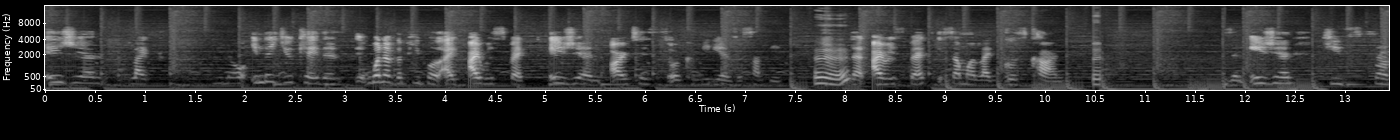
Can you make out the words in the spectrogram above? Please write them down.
Asian, like you know, in the UK, there's one of the people I I respect, Asian artists or comedians or something Mm. that I respect is someone like Guz Khan. He's an Asian. He's from,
